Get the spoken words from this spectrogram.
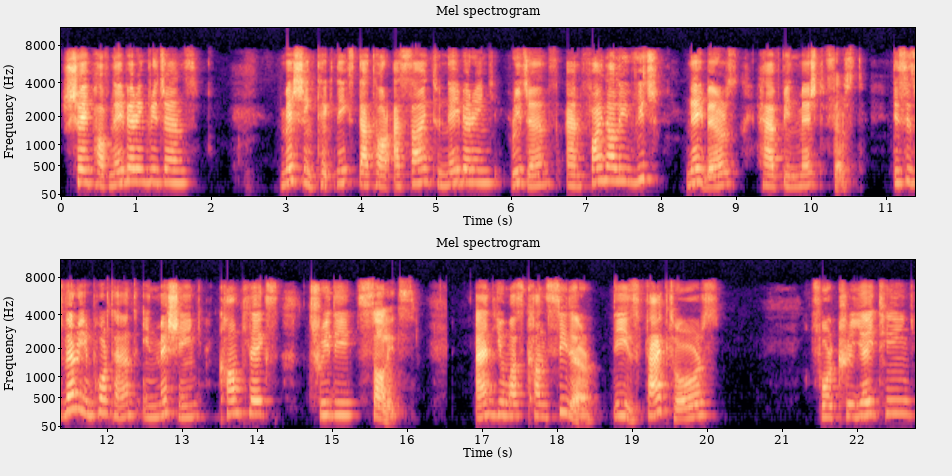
shape of neighboring regions, meshing techniques that are assigned to neighboring regions, and finally which neighbors have been meshed first. This is very important in meshing complex 3D solids. And you must consider these factors for creating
